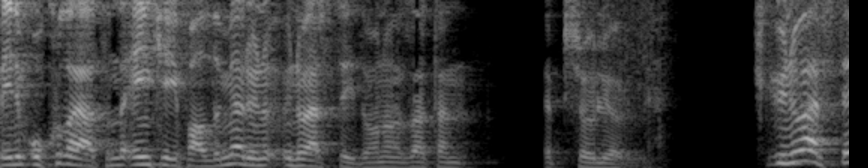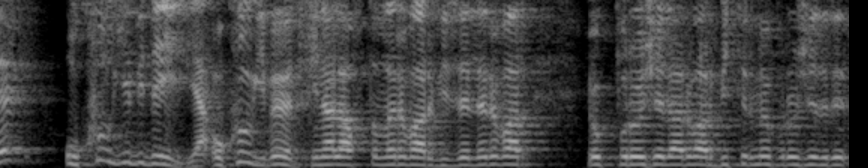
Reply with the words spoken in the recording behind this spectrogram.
Benim okul hayatında en keyif aldığım yer üniversiteydi. Onu zaten hep söylüyorum yani. Çünkü üniversite okul gibi değil. Yani okul gibi evet final haftaları var, vizeleri var. Yok projeler var, bitirme projeleri.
